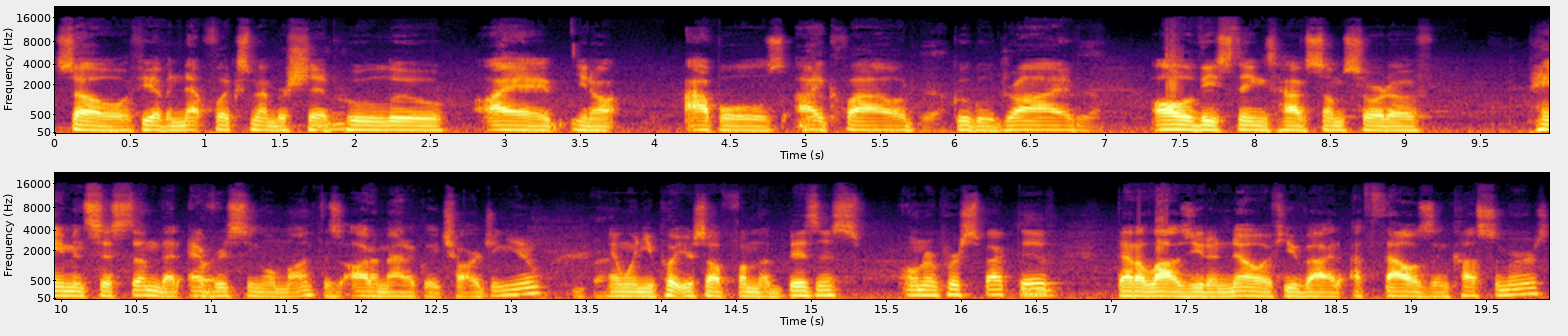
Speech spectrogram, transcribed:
So if you have a Netflix membership, mm-hmm. Hulu, I, you know, Apple's iCloud, yeah. Google Drive, yeah. all of these things have some sort of payment system that every right. single month is automatically charging you. Okay. And when you put yourself from the business owner perspective, mm-hmm. that allows you to know if you've had a thousand customers,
